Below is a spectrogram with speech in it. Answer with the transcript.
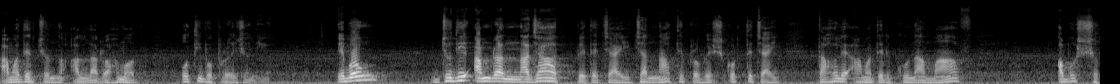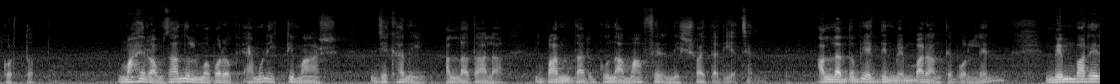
আমাদের জন্য আল্লাহর রহমত অতীব প্রয়োজনীয় এবং যদি আমরা নাজাত পেতে চাই, জান্নাতে প্রবেশ করতে চাই, তাহলে আমাদের গুণা মাফ অবশ্য কর্তব্য। মাহে রমজানুল মোবারক এমন একটি মাস যেখানে আল্লাহ তালা বান্দার গুণা মাফের নিশ্চয়তা দিয়েছেন। আল্লাহ নবী একদিন মেম্বার আনতে বললেন, মেম্বারের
